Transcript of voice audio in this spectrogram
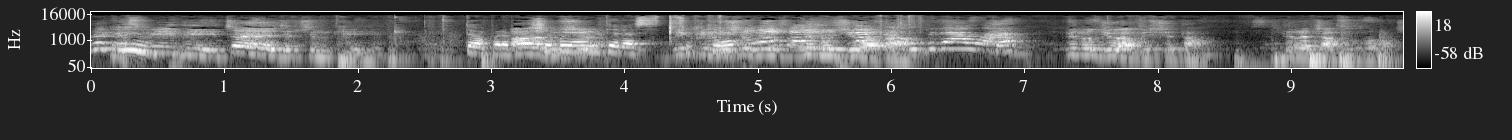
Jaki Speedy! Cześć dziewczynki! Dobra, Ale by potrzebujemy się- teraz by cukier. się wy- wynudziła tam. Wynudziłabyś się tam. Tyle czasu, zobacz.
